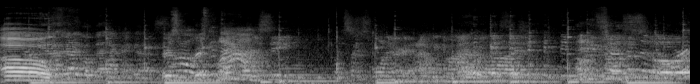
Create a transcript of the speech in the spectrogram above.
oh. There's there's plenty more to see. It's just one area. I don't even know. It's just the door.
